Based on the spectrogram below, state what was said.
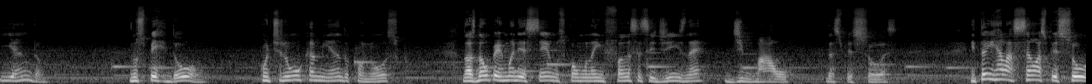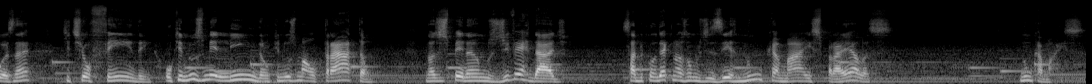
E andam, nos perdoam, continuam caminhando conosco. Nós não permanecemos, como na infância se diz, né, de mal das pessoas. Então, em relação às pessoas né, que te ofendem, ou que nos melindram, que nos maltratam, nós esperamos de verdade Sabe quando é que nós vamos dizer nunca mais para elas? Nunca mais.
